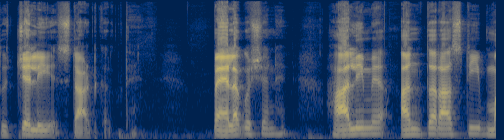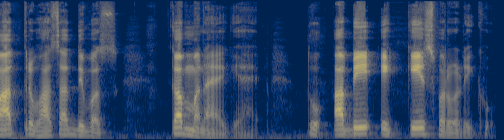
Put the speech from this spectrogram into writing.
तो चलिए स्टार्ट करते हैं। पहला क्वेश्चन है, हाल ही में अंतर्राष्ट्रीय मातृभाषा दिवस कब मनाया गया है? तो अभी 21 फरवरी को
